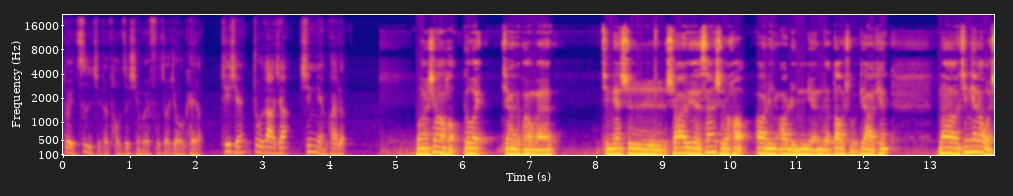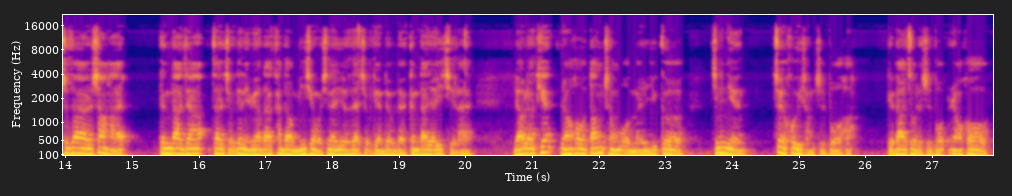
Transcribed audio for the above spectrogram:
对自己的投资行为负责就 OK 了。提前祝大家新年快乐！晚上好，各位亲爱的朋友们，今天是十二月三十号，二零二零年的倒数第二天。那今天呢，我是在上海，跟大家在酒店里面，大家看到，明显我现在就是在酒店，对不对？跟大家一起来聊聊天，然后当成我们一个今年最后一场直播哈，给大家做的直播，然后。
